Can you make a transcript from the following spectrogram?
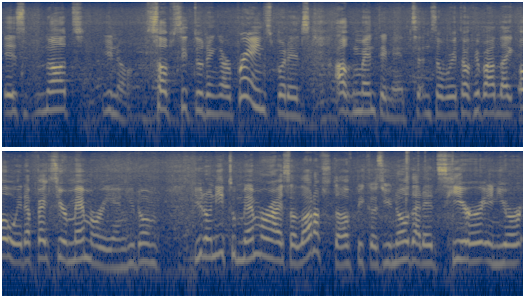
is not you know substituting our brains but it's augmenting it. And so we're talking about like oh it affects your memory and you don't you don't need to memorize a lot of stuff because you know that it's here in your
